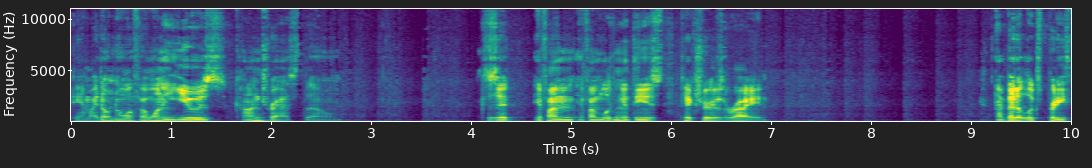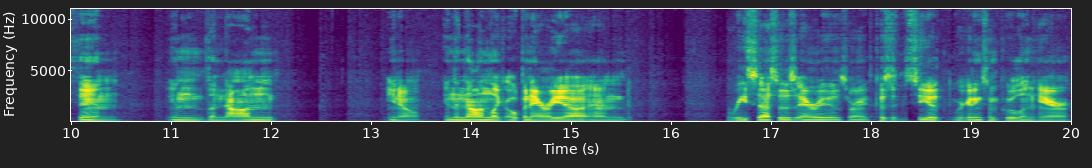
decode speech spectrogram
Damn, I don't know if I want to use contrast though. Cuz it if I'm if I'm looking at these pictures right, I bet it looks pretty thin in the non you know, in the non like open area and recesses areas, right? Cuz see it we're getting some pooling here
